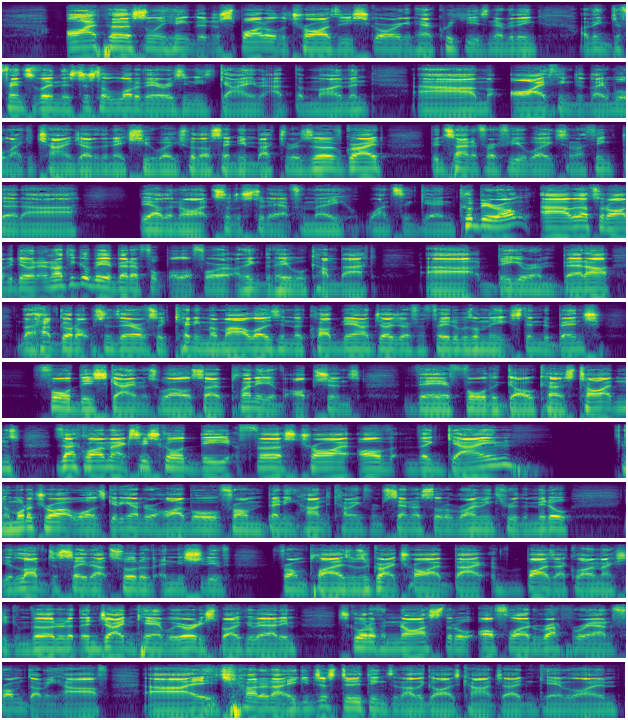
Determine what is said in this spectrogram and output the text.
I personally think that despite all the tries that he's scoring and how quick he is and everything, I think defensively, and there's just a lot of errors in his game at the moment. Um, I think that they will make a change over the next few weeks where they'll send him back to reserve grade. Been saying it for a few weeks, and I think that. Uh, the other night sort of stood out for me once again. Could be wrong, uh, but that's what I'll be doing. And I think he'll be a better footballer for it. I think that he will come back uh, bigger and better. They have got options there. Obviously, Kenny Mamalo's in the club now. Jojo Fifita was on the extended bench for this game as well. So plenty of options there for the Gold Coast Titans. Zach Lomax, he scored the first try of the game. And what a try it was, getting under a high ball from Benny Hunt coming from centre, sort of roaming through the middle. You love to see that sort of initiative from players. It was a great try back by Zach Lomax. He converted it. Then Jayden Campbell, we already spoke about him, scored off a nice little offload wraparound from dummy half. Uh, I don't know. He can just do things that other guys can't, Jayden Campbell. I'm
